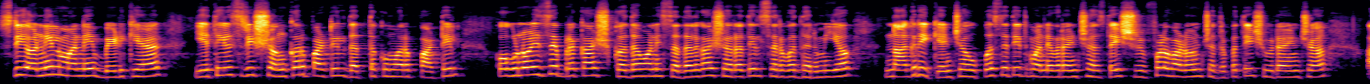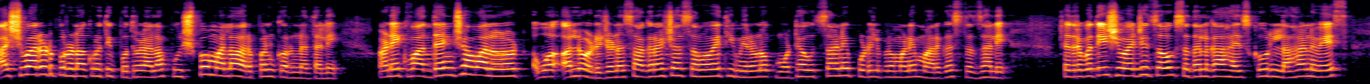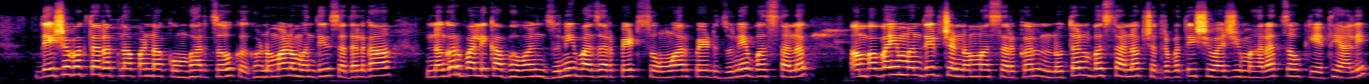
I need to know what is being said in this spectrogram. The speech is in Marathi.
Shri Anil Mane Bedkel येथील श्री शंकर पाटील दत्तकुमार पाटील कोगनोळीचे प्रकाश कदम आणि सदलगा शहरातील सर्व धर्मीय नागरिक यांच्या उपस्थितीत मान्यवरांच्या हस्ते श्रीफळ वाढवून छत्रपती शिवरायांच्या अश्वारूढ पूर्णाकृती पुतळ्याला पुष्पमाला अर्पण करण्यात आले. अनेक वाद्यांच्या व अलोट व अलोड जनसागराच्या समवेत ही मिरवणूक मोठ्या उत्साहाने पुढीलप्रमाणे मार्गस्थ झाली. छत्रपती शिवाजी चौक सदलगा हायस्कूल लहान वेस देशभक्त रत्नापण्णा कुंभार चौक हनुमान मंदिर सदलगा नगरपालिका भवन जुनी बाजारपेठ सोमवारपेठ जुने बस स्थानक अंबाबाई मंदिर चन्नम्मा सर्कल नूतन बस स्थानक छत्रपती शिवाजी महाराज चौक येथे आली.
